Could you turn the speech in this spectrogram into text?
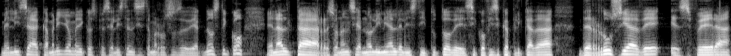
Melissa Camarillo, médico especialista en sistemas rusos de diagnóstico en alta resonancia no lineal del Instituto de Psicofísica Aplicada de Rusia de Esfera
